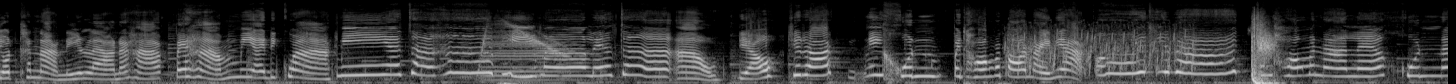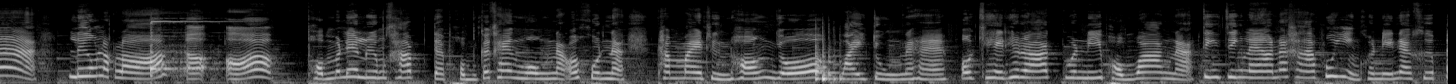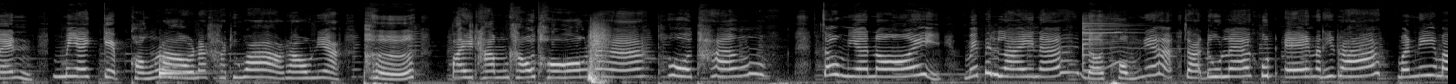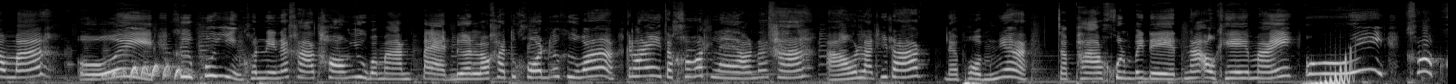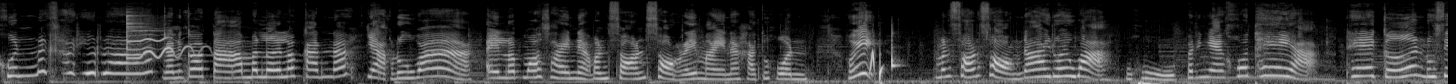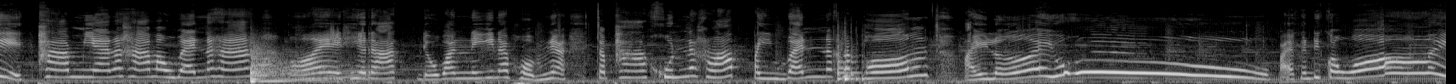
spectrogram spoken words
ยศขนาดนี้แล้วนะคะ ไปหาเมียดีกว่า เมียจ้าผีมาแล้วจ้าอ้าวเดี๋ยวที่รักนี่คุณไปท้องมาตอนไหนเนี่ย โอ้ยที่รักคุณท้องมานานแล้วคุณน่ะลืมหรอกหรอเอออ๋อ ผมไม่ได้ลืมครับ แต่ผมก็แค่งงนะว่าคุณน่ะทำไมถึงท้องโยไวจุงนะฮะ โอเคที่รักวันนี้ผมว่างนะจริงๆแล้วนะคะ ผู้หญิงคนนี้เนี่ยคือเป็นเมียเก็บของเรานะคะ ที่ว่าเราเนี่ยเผลอไปทำเขาท้องนะคะโทษทั้งเจ้าเมียน้อย ไม่เป็นไรนะ เดี๋ยวผมเนี่ย จะดูแลคุณเองนะที่รัก มานี่มามา โอ้ย คือผู้หญิงคนนี้นะคะ ท้องอยู่ประมาณ 8 เดือนแล้วค่ะทุกคนก็คือว่าใกล้จะคลอดแล้วนะคะ เอาละที่รักเดี๋ยวผมเนี่ยจะพาคุณไปเดทนะโอเคไหมโอ้ยขอบคุณนะคะที่รัก งั้นก็ตามมาเลยแล้วกันนะ อยากรู้ว่าไอ้รถมอไซค์เนี่ยมันซ้อนสองได้ไหมนะคะ ทุกคน เฮ้ย มันซ้อนสองได้ด้วยว่ะ โอ้โห เป็นไงโคตรเท่อะ เท่เกินดูสิ พาเมียนะคะมาแว้นนะคะโอ้ยที่รัก เดี๋ยววันนี้นะผมเนี่ยจะพาคุณนะครับ ไปแว้นนะครับผม ไปเลยวู้ฮูไปกันดีกว่าโว้ย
